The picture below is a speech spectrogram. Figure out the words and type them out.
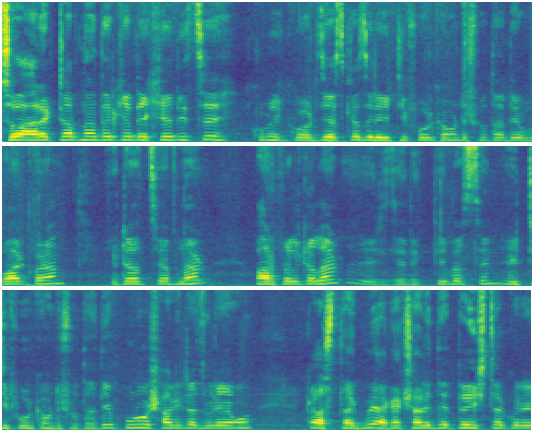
সো আরেকটা আপনাদেরকে দেখিয়ে দিচ্ছে। খুবই গর্জিয়াস কাজের এইটি ফোর কাউন্টের সুতা দিয়ে ওয়ার করা। এটা হচ্ছে আপনার পার্পেল কালার এই যে দেখতেই পাচ্ছেন এইটটি ফোর কাউন্টের সুতা দিয়ে পুরো শাড়িটা জুড়ে এমন কাজ থাকবে। এক এক শাড়িতে তেইশটা করে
